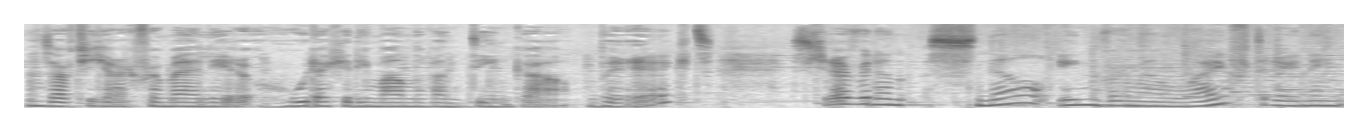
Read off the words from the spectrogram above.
en zou je graag van mij leren hoe dat je die maanden van 10k bereikt? Schrijf je dan snel in voor mijn live training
